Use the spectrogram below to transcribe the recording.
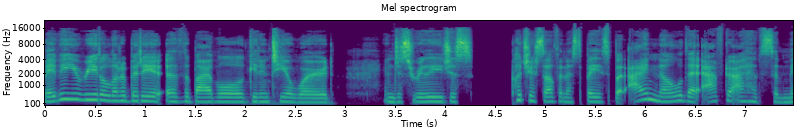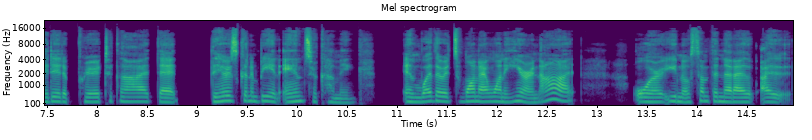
Maybe you read a little bit of the Bible, get into your word, and just really just put yourself in a space. But I know that after I have submitted a prayer to God, that there's going to be an answer coming. And whether it's one I want to hear or not, or, you know, something that I, I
